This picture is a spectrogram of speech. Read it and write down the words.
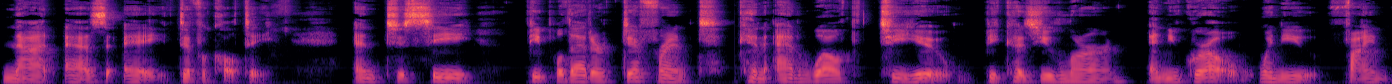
not as a difficulty. And to see people that are different can add wealth to you because you learn and you grow when you find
